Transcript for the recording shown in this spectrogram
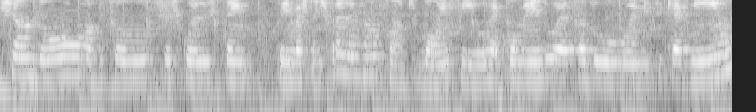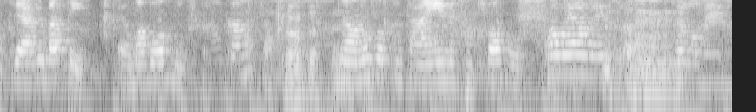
Xandão, Absoluto, essas coisas tem, tem bastante presença no funk. Bom, enfim, eu recomendo essa do MC Kevinho, Grave Bater. É uma boa música. Canta. Canta. Não, não vou cantar, Emerson, por favor. Qual é a letra, pelo menos?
